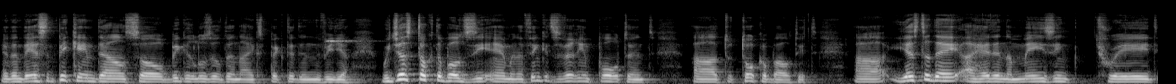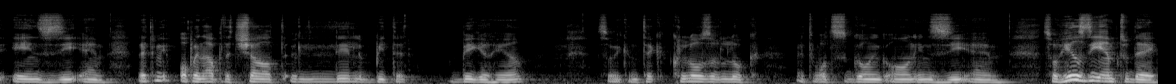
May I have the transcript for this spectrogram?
and then the S&P came down so bigger loser than I expected in Nvidia. We just talked about ZM and I think it's very important uh, to talk about it. Uh, yesterday I had an amazing trade in ZM. Let me open up the chart a little bit bigger here so we can take a closer look at what's going on in ZM. So here's ZM today.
